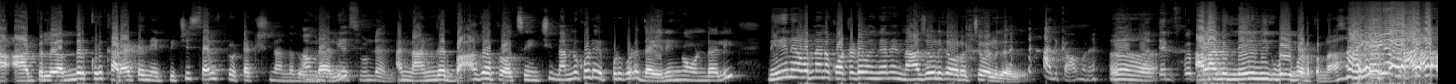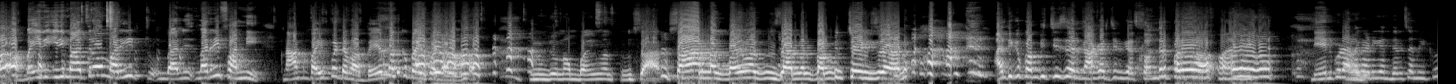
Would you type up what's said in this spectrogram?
ఆ- ఆడపిల్లలు అందరికి కూడా కరాటే నేర్పించి సెల్ఫ్ ప్రొటెక్షన్ అన్నది ఉండాలి. అండ్ నాన్నగారు బాగా ప్రోత్సహించి నన్ను కూడా ఎప్పుడు కూడా ధైర్యంగా ఉండాలి. నేను ఎవరినైనా కొట్టడం కానీ నా జోలికి ఎవరు వచ్చేవాళ్ళు కాదు. అది కామన్ అలాంటిది నేను మీకు భయపడుతున్నా. ఇది మాత్రం మరీ మరీ- ఫన్నీ నాకు భయపడ్డావా? బేబక్ భయపడ్డావా? నాకు భయం అవుతుంది సార్. సార్ నాకు భయం అవుతుంది సార్. నన్ను పంపించేయండి సార్. అదికి పంపించేశారు నాగార్జున గారు. తొందరపడ నేను కూడా అలాగే అడిగాను తెలుసా మీకు?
